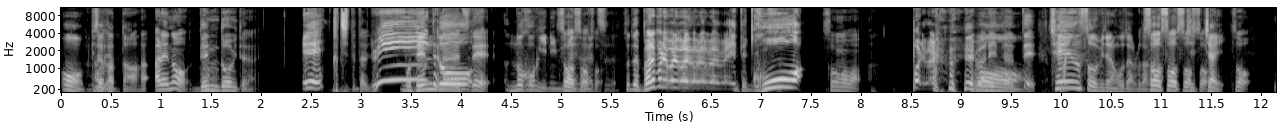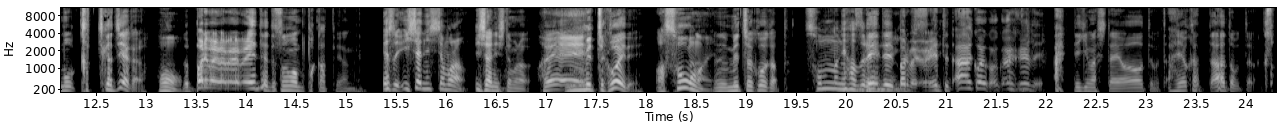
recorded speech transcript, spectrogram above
おうピザ買っあれたああれの電動みたいな、え？カチッてやったらウィもう電ーンってなるや動つで。ノコギリみたそいうなやつ。そうそうそれでバリバリバリバリバリバリバリって怖っそのままバリバリバリバリってやってチェーンソーみたいなことやろだからそうそうそうそうちっちゃいそうもうカッチカチやからバリバリバリバリってやってそのままパカってやんねんえそれ医者にしてもらう医者にしてもらう、へえめっちゃ怖いで、あそうなんやめっちゃ怖かったそんなに外れへんのででバリバリバリってあー怖い怖い怖い怖いあできましたよって思ってあよかったと思ったらくそ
